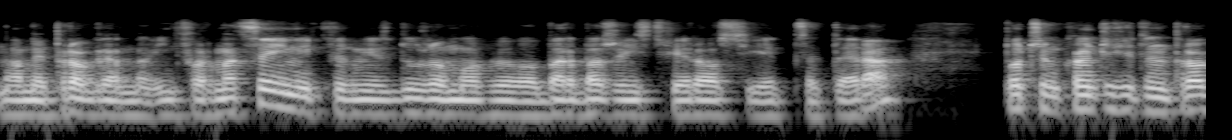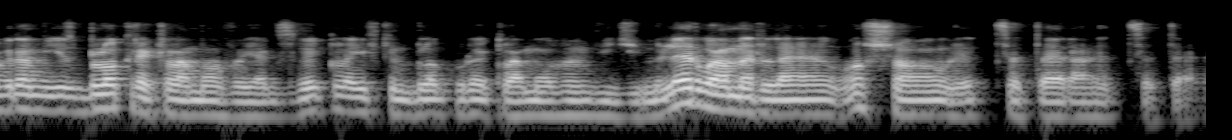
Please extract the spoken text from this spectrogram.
mamy program informacyjny, w którym jest dużo mowy o barbarzyństwie Rosji, etc. Po czym kończy się ten program i jest blok reklamowy jak zwykle i w tym bloku reklamowym widzimy Leroy Merlin, Auchan, etc., etc.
